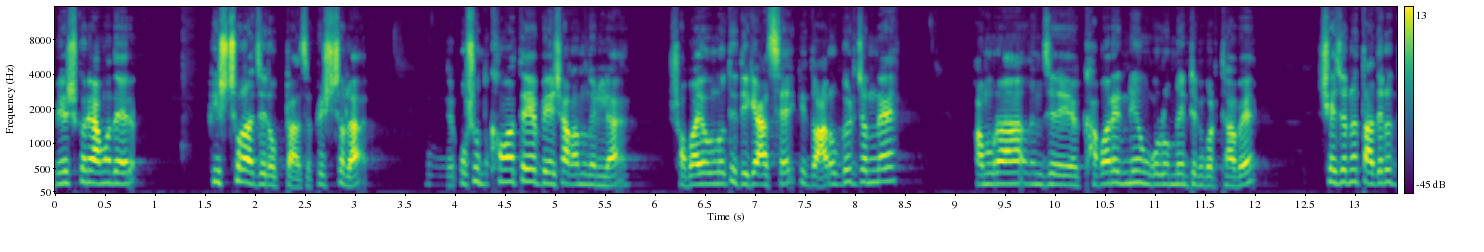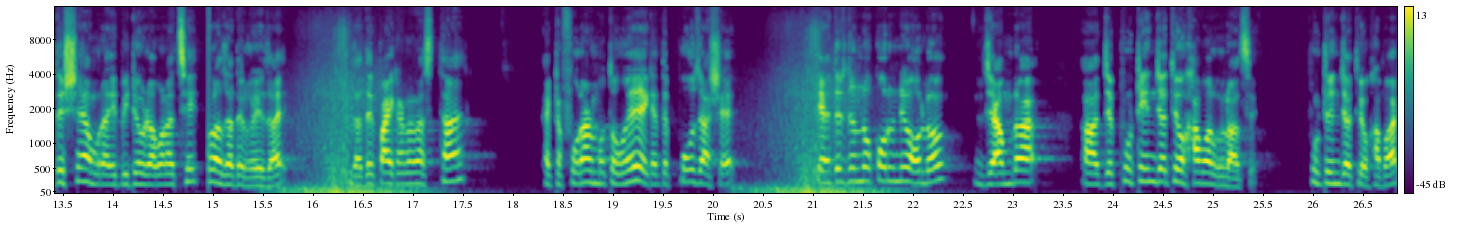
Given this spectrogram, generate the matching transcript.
বিশেষ করে আমাদের ফিসছোলা যে রোগটা আছে ফিসছোলা ওষুধ খাওয়াতে বেশ আলহামদুলিল্লাহ সবাই উন্নতির দিকে আছে, কিন্তু আরোগ্যের জন্যে আমরা যে খাবারের নিয়মগুলো মেনটেন করতে হবে সেজন্য তাদের উদ্দেশ্যে আমরা এই ভিডিওটা বানাচ্ছি। ওরা যাদের হয়ে যায়, যাদের পায়খানা রাস্তা একটা ফোড়ার মতো হয়ে এখান পোজ আসে, এদের জন্য করণীয় হলো যে আমরা যে প্রোটিন জাতীয় খাবারগুলো আছে, প্রোটিন জাতীয় খাবার,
